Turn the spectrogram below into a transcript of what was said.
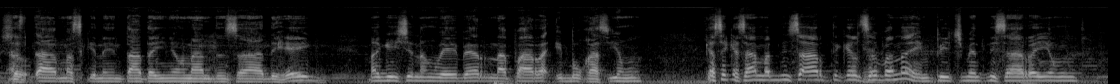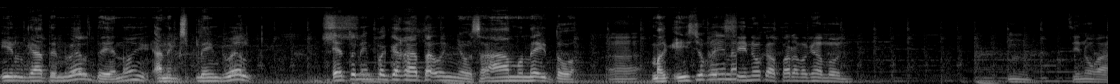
so- so, maski na yung tatay nyo nandun sa The Hague, mag-issue ng waiver na para ibukas yung kasi kasama din sa article sa ano, eh, impeachment ni Sara yung ill-gotten wealth, eh, no? yung unexplained wealth. Ito na yung pagkakataon nyo sa hamon na ito, Ah, mag-issue kayo ng sino ka para maghamon? Hmm, sino ka?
